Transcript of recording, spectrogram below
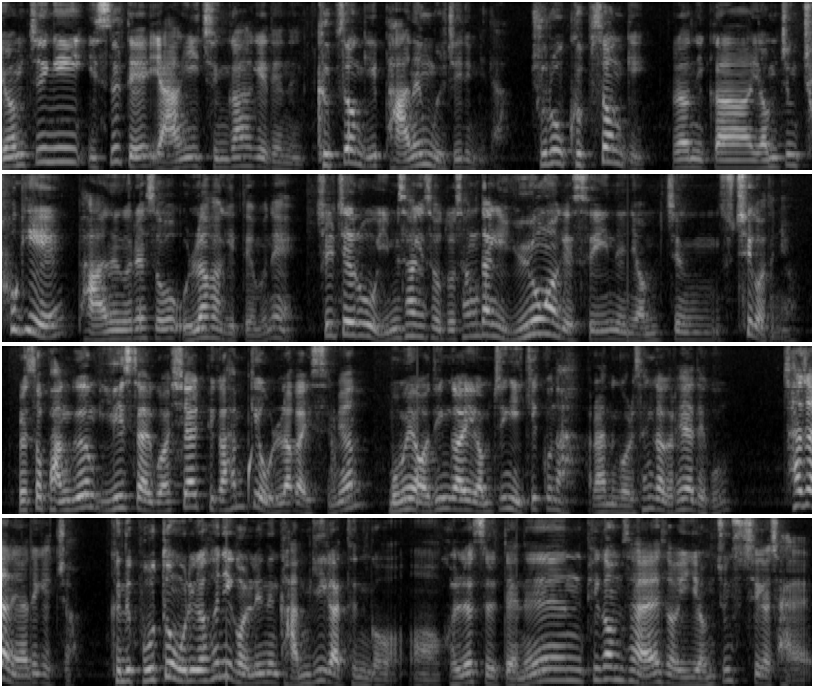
염증이 있을 때 양이 증가하게 되는 급성기 반응 물질입니다. 주로 급성기, 그러니까 염증 초기에 반응을 해서 올라가기 때문에 실제로 임상에서도 상당히 유용하게 쓰이는 염증 수치거든요. 그래서 방금 ESR과 CRP가 함께 올라가 있으면 몸에 어딘가에 염증이 있겠구나 라는 걸 생각을 해야 되고 찾아내야 되겠죠. 근데 보통 우리가 흔히 걸리는 감기 같은 거 어, 걸렸을 때는 피검사에서 이 염증 수치가 잘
